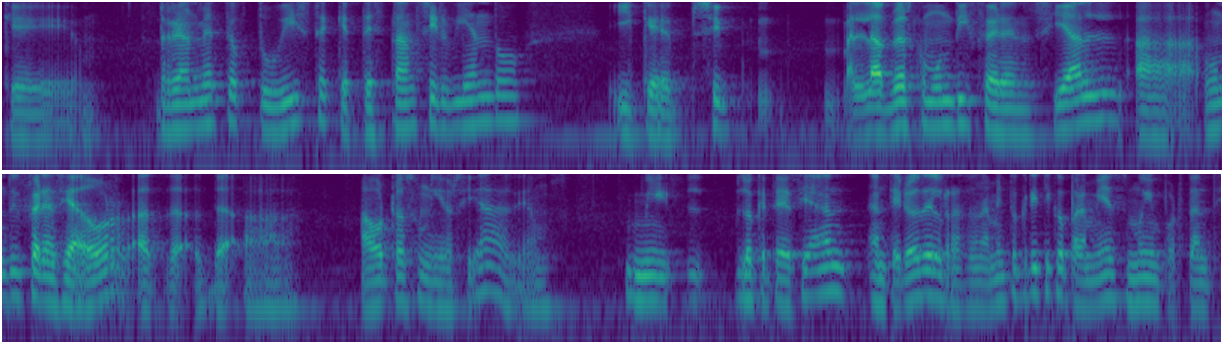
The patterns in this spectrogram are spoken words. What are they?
que realmente obtuviste, que te están sirviendo y que sí las ves como un diferencial, un diferenciador a, otras universidades, digamos. Lo que te decía anterior del razonamiento crítico para mí es muy importante.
